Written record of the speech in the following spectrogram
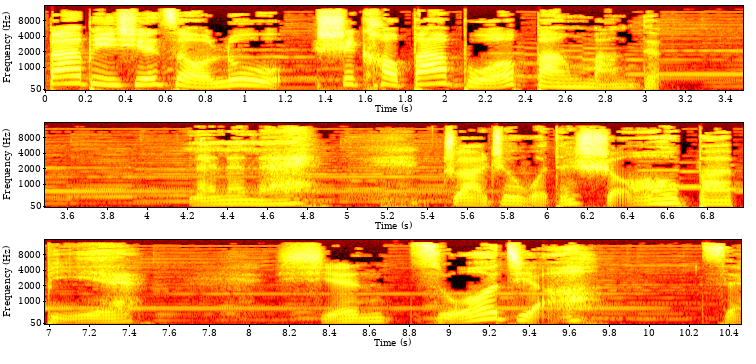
芭比学走路是靠巴伯帮忙的。来来来，抓着我的手，芭比。先左脚，再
